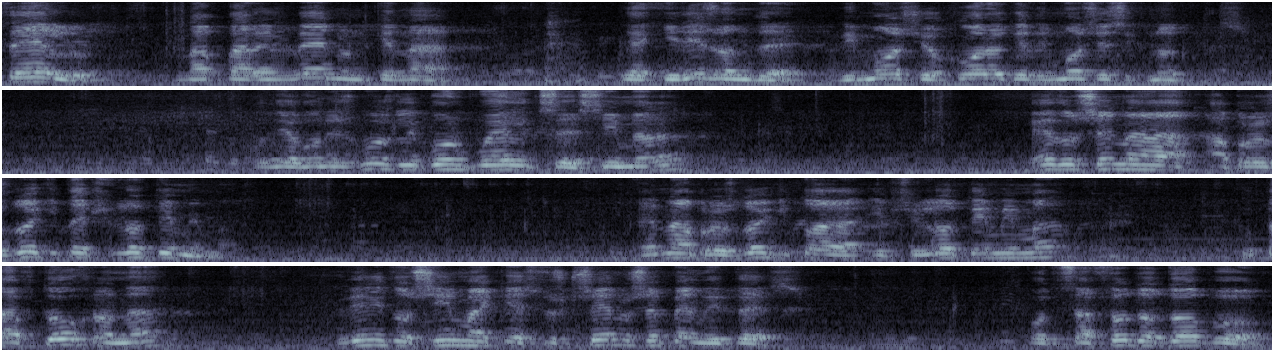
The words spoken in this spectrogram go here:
θέλουν να παρεμβαίνουν και να διαχειρίζονται δημόσιο χώρο και δημόσιες συχνότητες. Ο διαγωνισμός λοιπόν που έληξε σήμερα έδωσε ένα απροσδόκητα υψηλό τίμημα. Ένα απροσδόκητα υψηλό τίμημα που ταυτόχρονα δίνει το σήμα και στους ξένους επενδυτές ότι σε αυτόν τον τόπο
